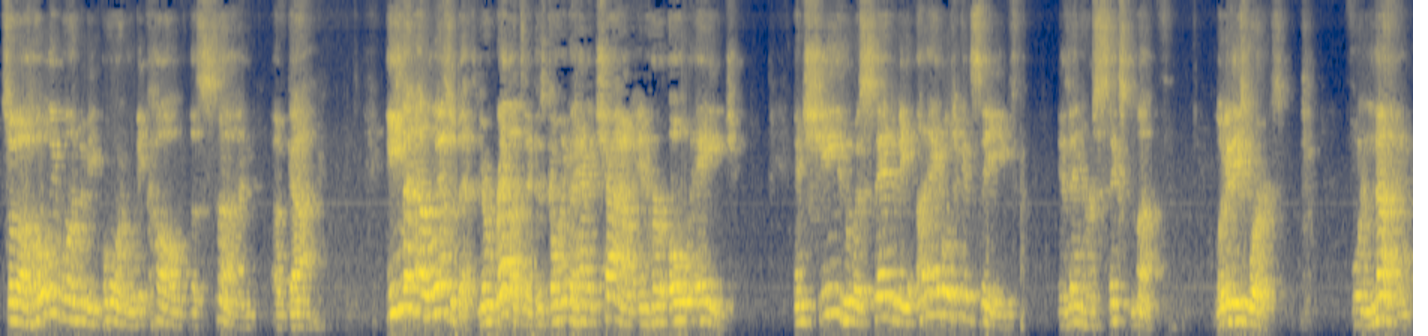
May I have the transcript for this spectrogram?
So the Holy One to be born will be called the Son of God. Even Elizabeth, your relative, is going to have a child in her old age. And she who was said to be unable to conceive is in her sixth month. Look at these words. For nothing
